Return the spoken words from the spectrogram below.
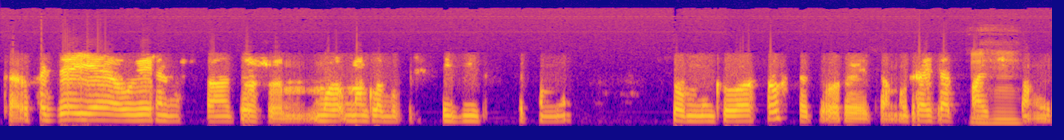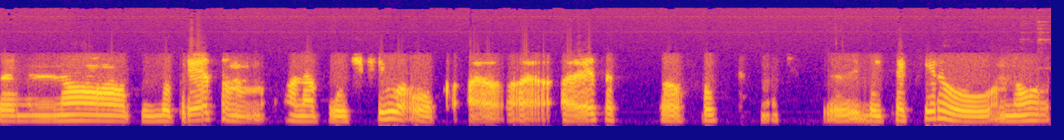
Хотя я уверена, что она тоже могла бы присоединиться к этому сумме голосов, которые там грозят пальчиком mm-hmm. но как бы при этом она получила ок, а, а, а этот э, фрукт, бойкотировал, но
